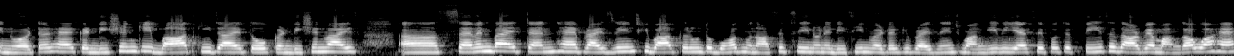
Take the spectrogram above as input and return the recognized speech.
इन्वर्टर है। कंडीशन की बात की जाए तो condition wise seven by ten है। प्राइस रेंज की बात करूँ तो बहुत मुनासिब सी इन्होंने डीसी इन्वर्टर की प्राइस रेंज मांगी हुई है। सिर्फ़ और सिर्फ़ तीस हज़ार रुपया मांगा हुआ है।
